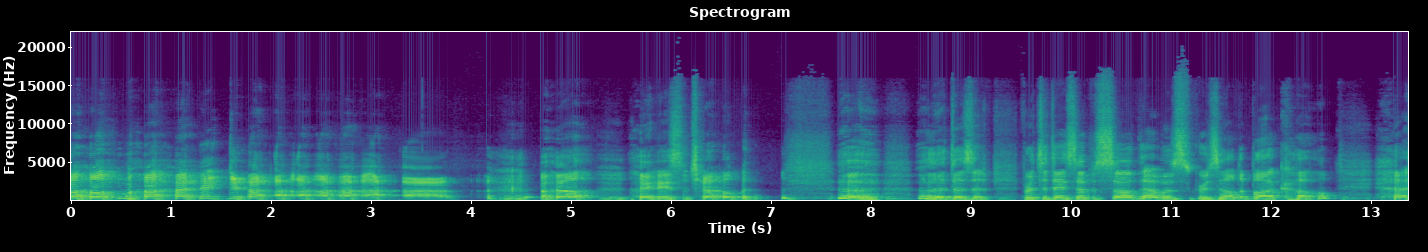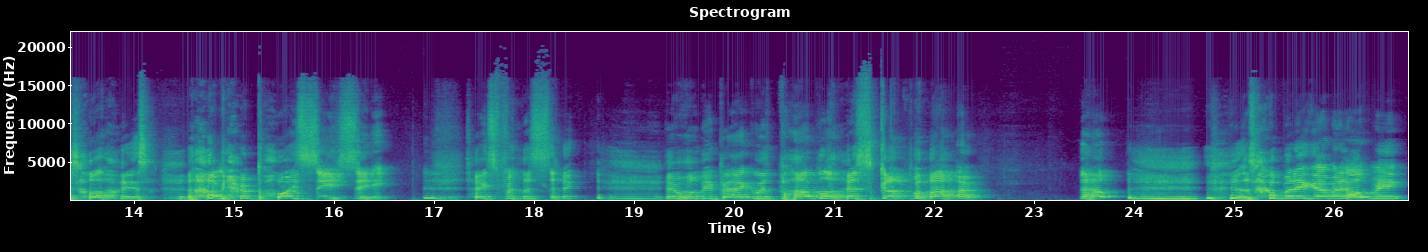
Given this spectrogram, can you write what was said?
Oh my god! Well, ladies and gentlemen, uh, that does it for today's episode. That was Griselda Blanco. As always, I'm your boy CC. Thanks for listening. And we'll be back with Pablo Escobar. Now, somebody come and help me.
